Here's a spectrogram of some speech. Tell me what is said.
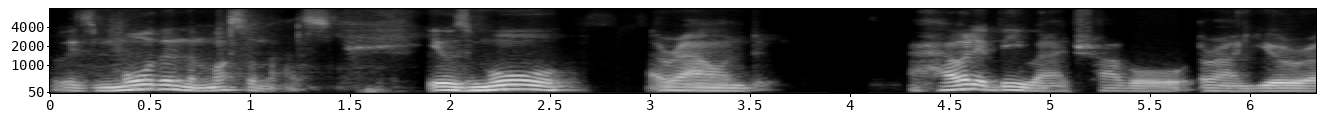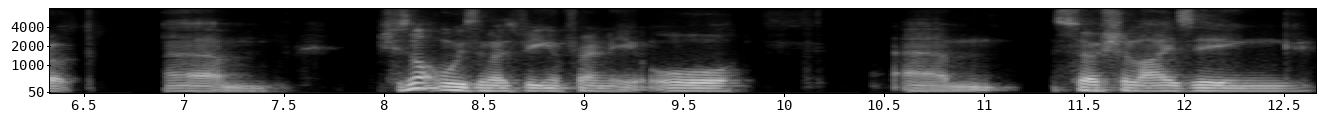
was more than the muscle mass. It was more around how will it be when I travel around Europe, um, which is not always the most vegan friendly, or um, socializing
